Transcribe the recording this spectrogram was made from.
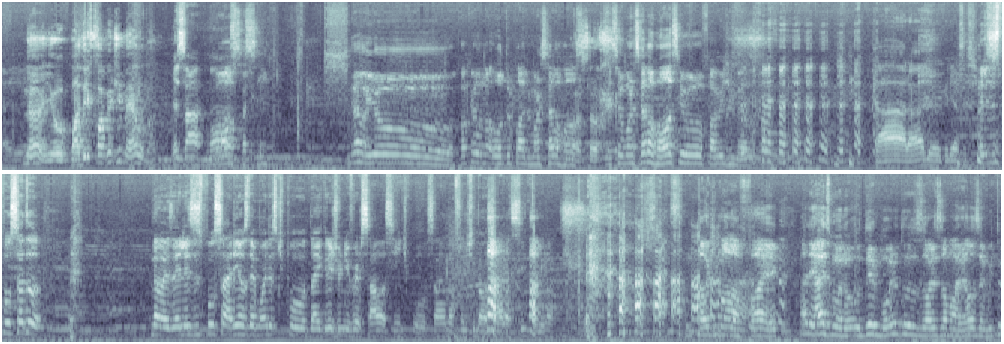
Aí... Não, e o Padre Fábio de Mello, mano. Exato, nossa, Nossa, sim. Não, e o. Qual que é o no- outro padre? Marcelo Rossi. Marcelo. Esse é o Marcelo Rossi e o Fábio de Mello. Caralho, eu queria assistir. Eles expulsando. Não, mas eles expulsariam os demônios, tipo, da Igreja Universal, assim, tipo, saindo na frente do altar, assim, tá ligado? Um tal de Malafaia aí. Aliás, mano, o demônio dos olhos amarelos é muito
